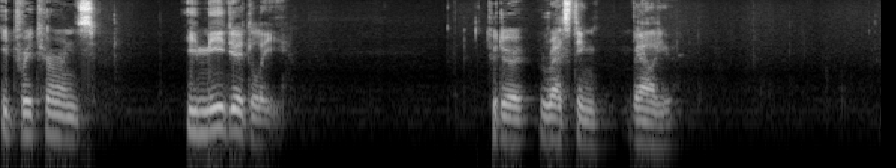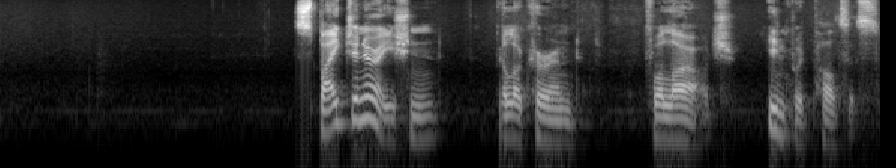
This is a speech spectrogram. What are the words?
it returns immediately to the resting value. Spike generation will occur for large input pulses.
